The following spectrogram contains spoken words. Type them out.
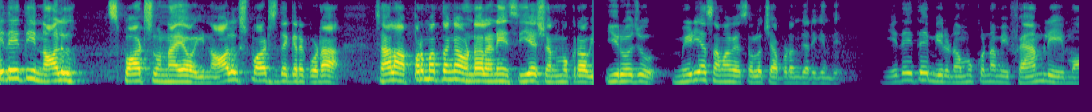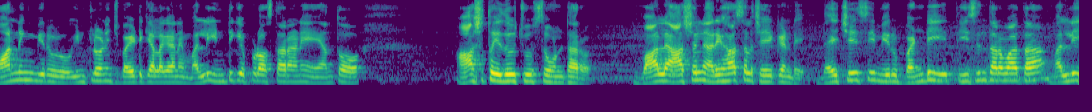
ఏదైతే ఈ నాలుగు స్పాట్స్ ఉన్నాయో ఈ నాలుగు స్పాట్స్ దగ్గర కూడా చాలా అప్రమత్తంగా ఉండాలని సిఏ షణ్ముఖరావు ఈరోజు మీడియా సమావేశంలో చెప్పడం జరిగింది. ఏదైతే మీరు నమ్ముకున్న మీ ఫ్యామిలీ మార్నింగ్ మీరు ఇంట్లో నుంచి బయటికి వెళ్ళగానే మళ్ళీ ఇంటికి ఎప్పుడు వస్తారని ఎంతో ఆశతో ఎదురు చూస్తూ ఉంటారు. వాళ్ళ ఆశల్ని అరిహాసలు చేయకండి. దయచేసి మీరు బండి తీసిన తర్వాత మళ్ళీ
